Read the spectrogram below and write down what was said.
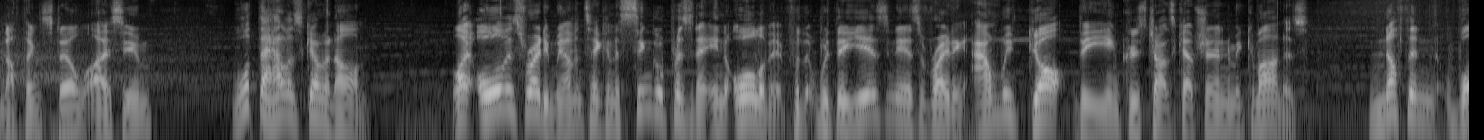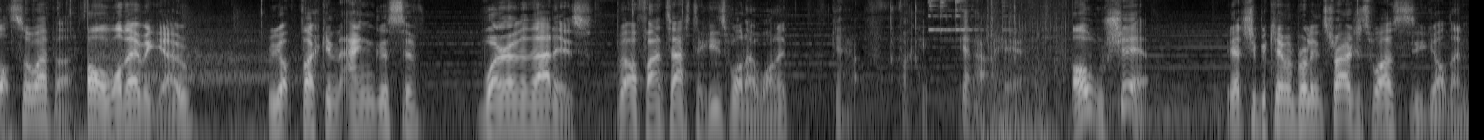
nothing still, I assume? What the hell is going on? Like, all this raiding, we haven't taken a single prisoner in all of it for the, with the years and years of raiding, and we've got the increased chance of capturing enemy commanders. Nothing whatsoever. Oh, well, there we go. We got fucking Angus of wherever that is. But, oh, fantastic. He's what I wanted. Get out. Fucking get out of here. Oh, shit. He actually became a brilliant strategist. What else has he got, then?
